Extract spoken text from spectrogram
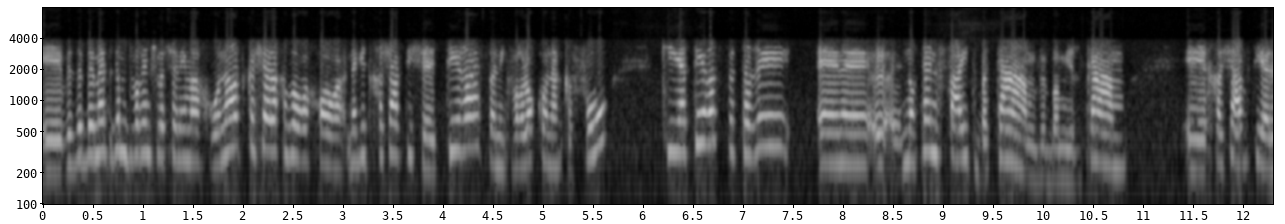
אה, וזה באמת גם דברים של השנים האחרונות, קשה לחזור אחורה. נגיד, חשבתי שתירס, אני כבר לא קונה קפוא, כי התירס הטרי אה, נותן fight בטעם ובמרקם. אה, חשבתי על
